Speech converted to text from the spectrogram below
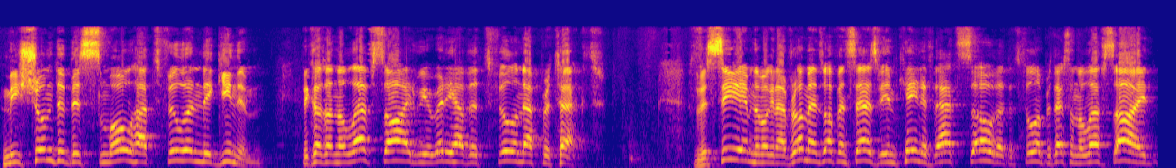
Mishum de Bismol Hatfilan Meginim because on the left side we already have the tefillin that protect. V'siyim, the Magen Avram ends up and says, V'im kain, if that's so, that the tefillin protects on the left side,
